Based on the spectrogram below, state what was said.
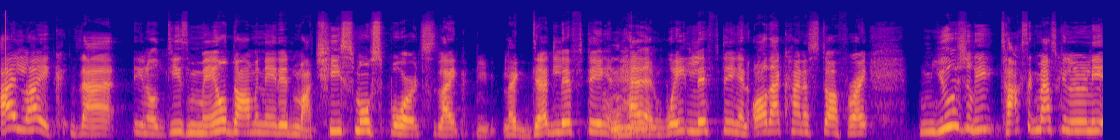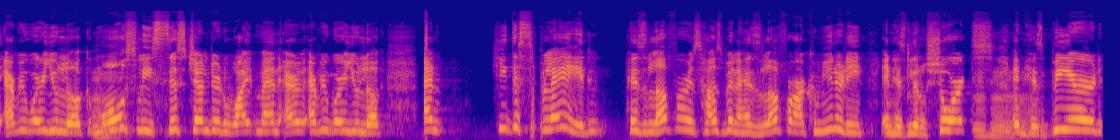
i like that you know these male dominated machismo sports like like deadlifting and head mm-hmm. and weightlifting and all that kind of stuff right usually toxic masculinity everywhere you look mm-hmm. mostly cisgendered white men e- everywhere you look and he displayed his love for his husband and his love for our community in his little shorts, mm-hmm. in his beard,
